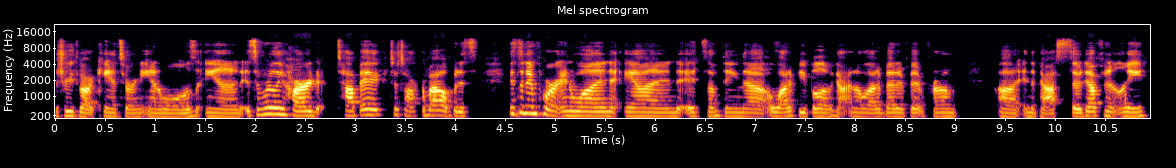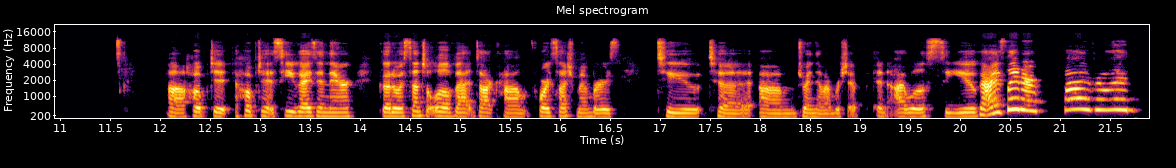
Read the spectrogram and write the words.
the truth about cancer in animals. And it's a really hard topic to talk about, but it's it's an important one, and it's something that a lot of people have gotten a lot of benefit from uh, in the past. So definitely uh, hope to hope to see you guys in there. Go to essentialoilvet.com forward slash members to to um, join the membership, and I will see you guys later. Bye, everyone.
